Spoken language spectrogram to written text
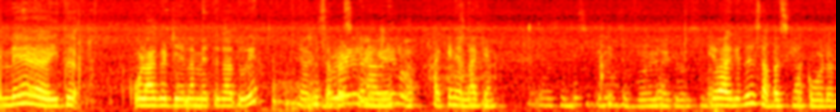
ಇಲ್ಲೇ ಇದು ಉಳ್ಳಾಗಡ್ಡಿ ಎಲ್ಲ ಮೆತ್ತಗಾದು ರೀ. ಇವಾಗ ಸಬ್ಬಸ್ಗೆ ನಾವೇ ಹಾಕಿನ, ಎಲ್ಲ ಹಾಕಿ ಇವಾಗ ಇದು ಸಬ್ಬಸ್ಗೆ ಹಾಕೊಬಿಡೋಣ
